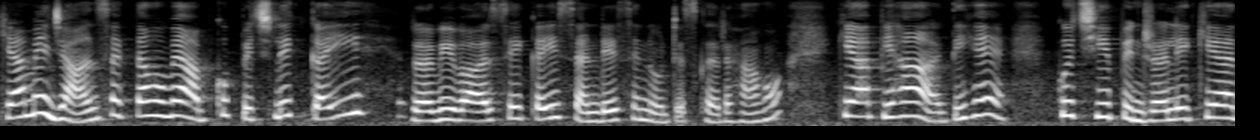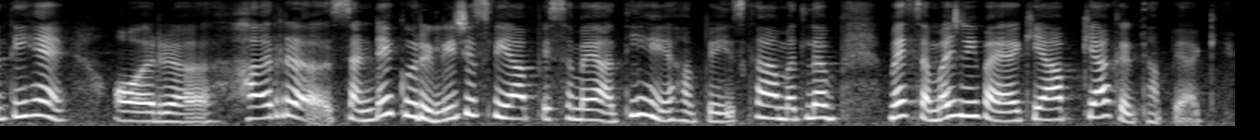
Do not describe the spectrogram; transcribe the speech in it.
क्या मैं जान सकता हूँ मैं आपको पिछले कई रविवार से कई संडे से नोटिस कर रहा हूँ कि आप यहाँ आती हैं कुछ ये पिंजरा लेके आती हैं और हर संडे को रिलीजियसली आप इस समय आती हैं यहाँ पे। इसका मतलब मैं समझ नहीं पाया कि आप क्या करते हैं यहाँ पे आके।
